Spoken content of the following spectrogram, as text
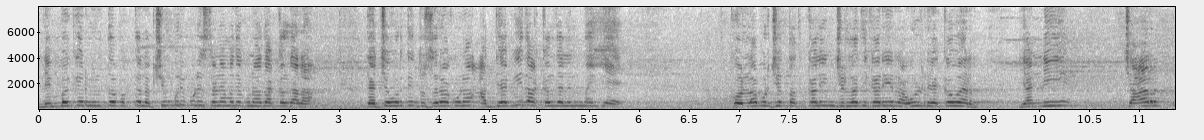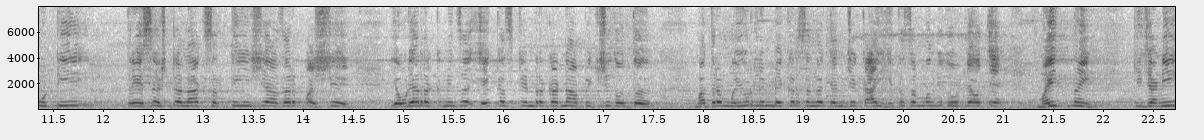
लिंबेकर विरुद्ध फक्त लक्ष्मीपुरी पोलीस ठाण्यामध्ये गुन्हा दाखल झाला. त्याच्यावरती दुसरा गुन्हा अद्यापही दाखल झालेला नाही आहे कोल्हापूरचे तत्कालीन जिल्हाधिकारी राहुल रेकवर यांनी चार कोटी त्रेसष्ट लाख सत्याऐंशी हजार पाचशे. एवढ्या रकमेचं एकच टेंडर काढणं अपेक्षित होतं. मात्र मयूर लिंबेकर संघ त्यांचे काय हितसंबंध जोडले होते माहीत नाही. की ज्यांनी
